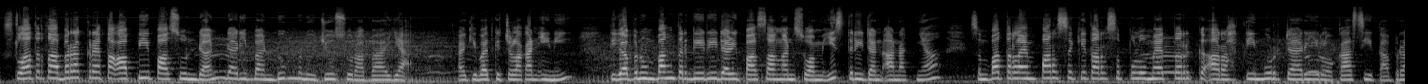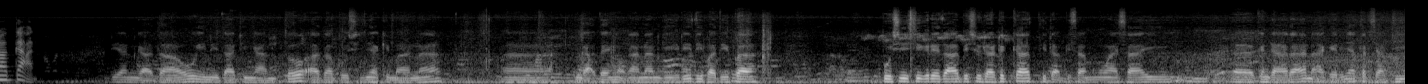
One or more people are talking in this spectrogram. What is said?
setelah tertabrak kereta api Pasundan dari Bandung menuju Surabaya. Akibat kecelakaan ini, tiga penumpang terdiri dari pasangan suami istri dan anaknya sempat terlempar sekitar 10 meter ke arah timur dari lokasi tabrakan. Dia nggak tahu ini tadi ngantuk atau posisinya gimana, uh, nggak tengok kanan kiri tiba-tiba posisi kereta api sudah dekat tidak bisa menguasai uh, kendaraan akhirnya terjadi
